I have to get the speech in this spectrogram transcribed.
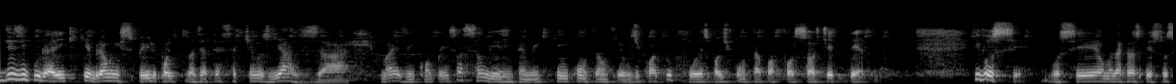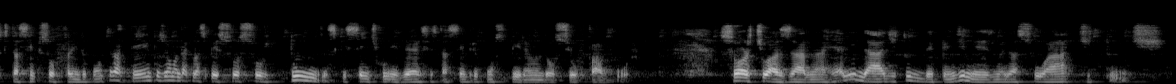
Dizem por aí que quebrar um espelho pode trazer até sete anos de azar, mas em compensação dizem também que quem encontrar um trevo de quatro folhas pode contar com a força sorte eterna. E você? Você é uma daquelas pessoas que está sempre sofrendo contratempos ou é uma daquelas pessoas sortudas que sente que o universo está sempre conspirando ao seu favor? Sorte ou azar na realidade, tudo depende mesmo da sua atitude.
